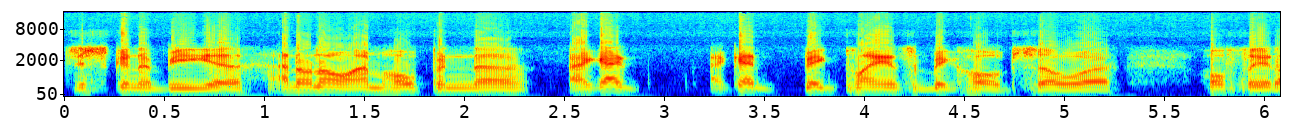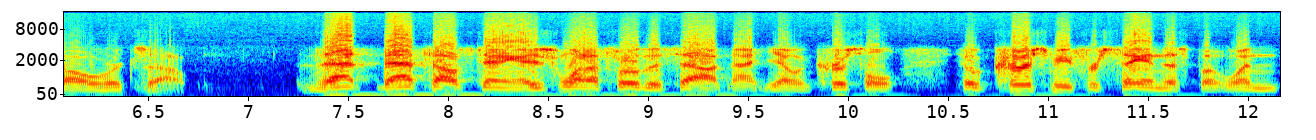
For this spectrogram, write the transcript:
just going to be. Uh, I don't know. I'm hoping. Uh, I got I got big plans and big hopes. So uh, hopefully it all works out. That that's outstanding. I just want to throw this out. Know, and Chris will he'll curse me for saying this, but when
